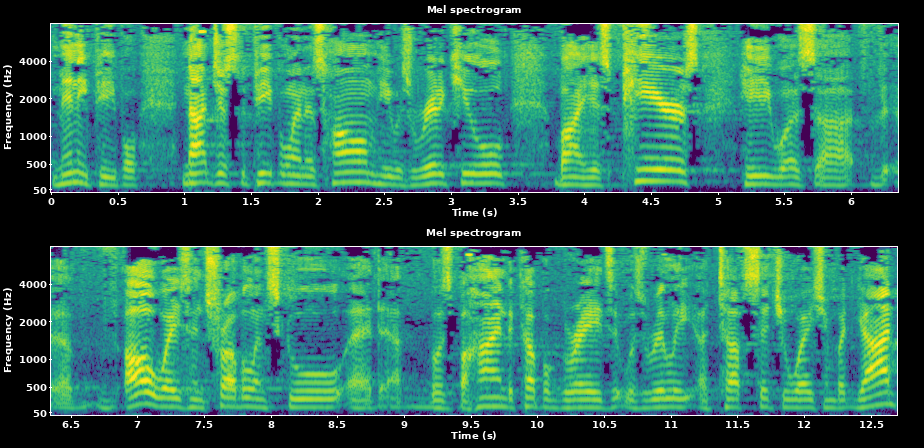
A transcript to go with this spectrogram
many people, not just the people in his home. He was ridiculed by his peers. He was uh, uh, always in trouble in school, uh, was behind a couple grades. It was really a tough situation. But God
